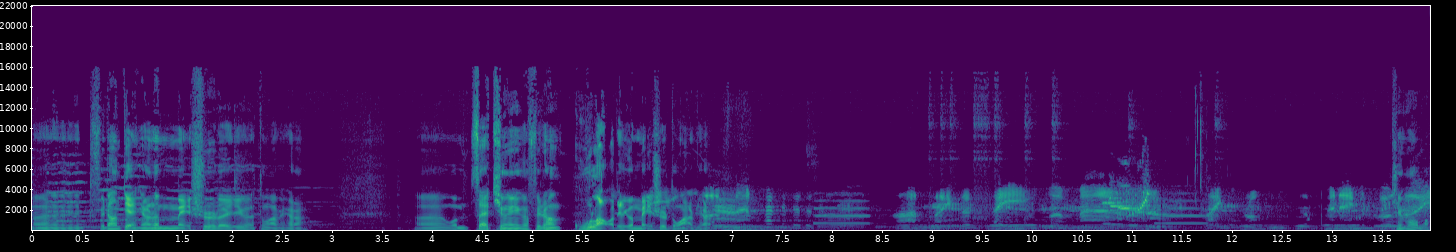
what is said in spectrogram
儿。嗯，非常典型的美式的一个动画片儿。呃，我们再听一个非常古老的一个美式动画片儿。听过吗？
